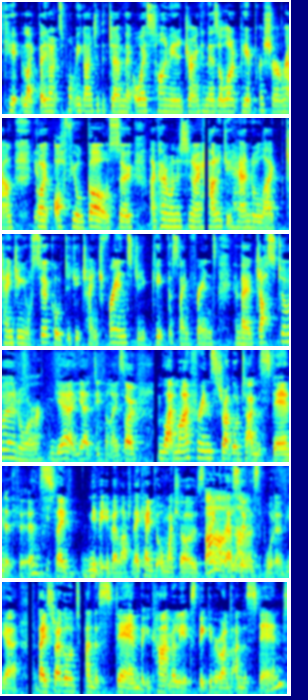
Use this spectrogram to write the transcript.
care, like they don't support me going to the gym, they're always telling me to drink, and there's a lot of peer pressure around going off your goals. So I kind of wanted to know how did you handle like changing your circle? Did you change friends? Did you keep the same friends and they adjust to it or? Yeah, yeah, definitely. So, like, my friends struggled to understand at first. They never ever laughed. They came to all my shows. Like, Oh, they're super supportive. Yeah, they struggled to understand, but you can't really expect everyone to understand.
